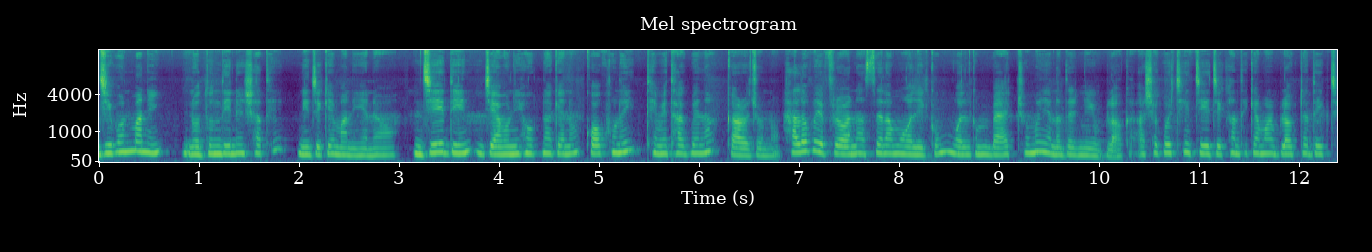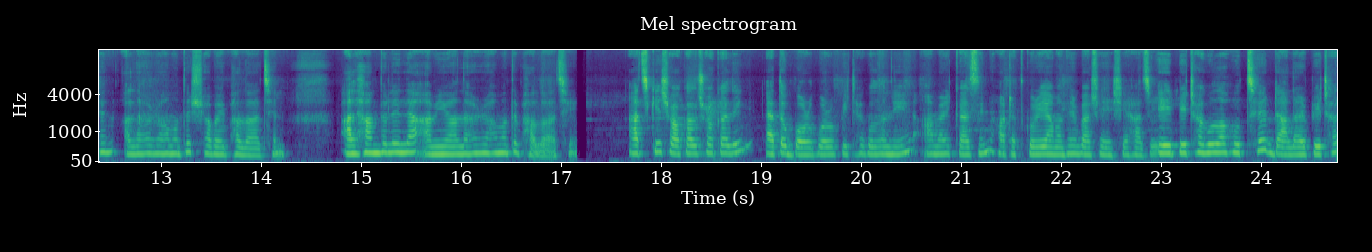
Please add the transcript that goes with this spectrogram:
জীবন মানেই নতুন দিনের সাথে নিজেকে মানিয়ে নেওয়া। যে দিন যেমনই হোক না কেন কখনোই থেমে থাকবে না কারোর জন্য। হ্যালো এভরিওয়ান আসসালামু আলাইকুম। ওয়েলকাম ব্যাক টু মাই আনাদের নিউ ব্লগ আশা করছি যে যেখান থেকে আমার ব্লগটা দেখছেন, আল্লাহর রহমতে সবাই ভালো আছেন। আলহামদুলিল্লাহ, আমিও আল্লাহর রহমতে ভালো আছি। আজকে সকাল সকালে এত বড় বড় পিঠাগুলো নিয়ে আমার কাজিন হঠাৎ করে আমাদের বাসায় এসে হাজির। এই পিঠাগুলো হচ্ছে ডালার পিঠা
